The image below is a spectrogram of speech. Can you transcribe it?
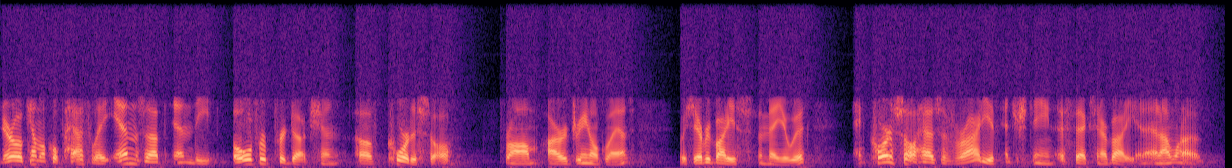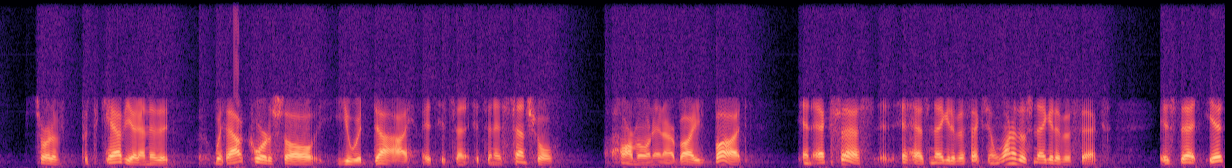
neurochemical pathway ends up in the overproduction of cortisol from our adrenal glands, which everybody's familiar with. And cortisol has a variety of interesting effects in our body. And, and I want to sort of put the caveat in it that without cortisol, you would die. It, it's, a, it's an essential hormone in our body. But in excess, it, has negative effects. And one of those negative effects is that it,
